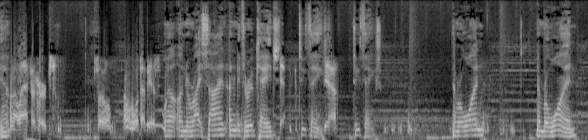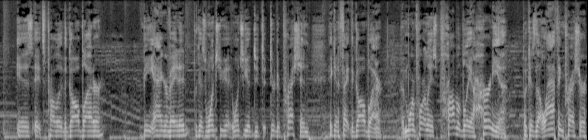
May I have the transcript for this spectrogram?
Yeah. When I laugh, it hurts. So I don't know what that is. Well, on your right side, underneath the rib cage, two things. Yeah. Two things. Number one, number one is it's probably the gallbladder being aggravated because once you once you get through depression, it can affect the gallbladder. But more importantly, it's probably a hernia because that laughing pressure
